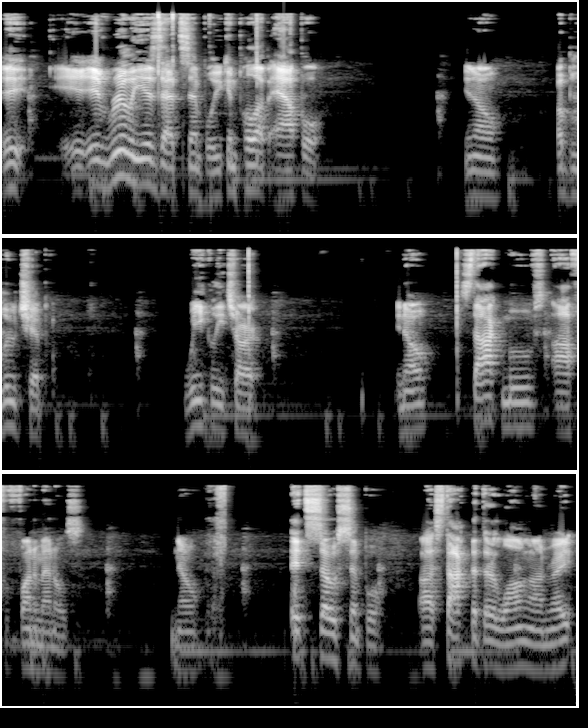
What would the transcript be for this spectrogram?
It it really is that simple. You can pull up Apple, you know, a blue chip, weekly chart. You know, stock moves off of fundamentals. You know, it's so simple. Uh, stock that they're long on, right?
